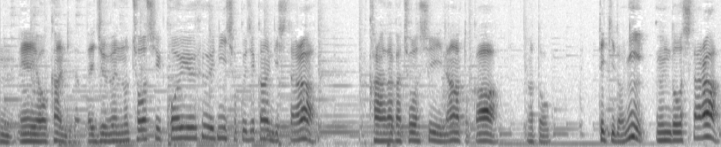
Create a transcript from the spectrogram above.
ん、栄養管理だったり自分の調子こういう風に食事管理したら体が調子いいなとかあと適度に運動したら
